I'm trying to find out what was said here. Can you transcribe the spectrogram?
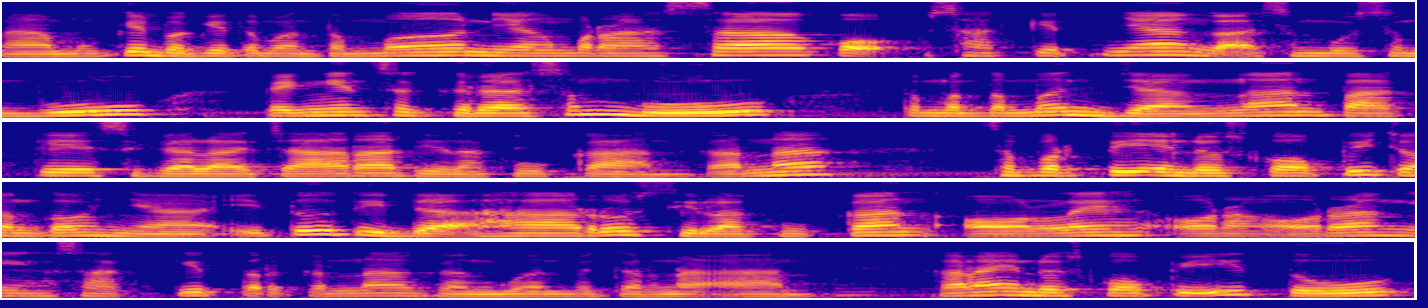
Nah, mungkin bagi teman-teman yang merasa kok sakitnya nggak sembuh-sembuh, pengen segera sembuh, teman-teman jangan pakai segala cara dilakukan. Karena seperti endoskopi contohnya, itu tidak harus dilakukan oleh orang-orang yang sakit terkena gangguan pencernaan. Karena endoskopi itu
